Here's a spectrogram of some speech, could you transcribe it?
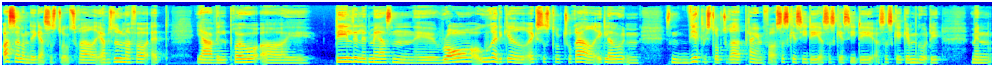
også selvom det ikke er så struktureret. Jeg har besluttet mig for, at jeg vil prøve at øh, dele det lidt mere sådan øh, raw og uredigeret, og ikke så struktureret. Ikke lave en sådan virkelig struktureret plan for, så skal jeg sige det, og så skal jeg sige det, og så skal jeg gennemgå det. Men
